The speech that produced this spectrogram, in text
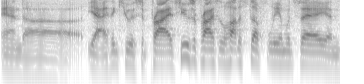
and uh, yeah, I think he was surprised. He was surprised at a lot of stuff Liam would say, and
